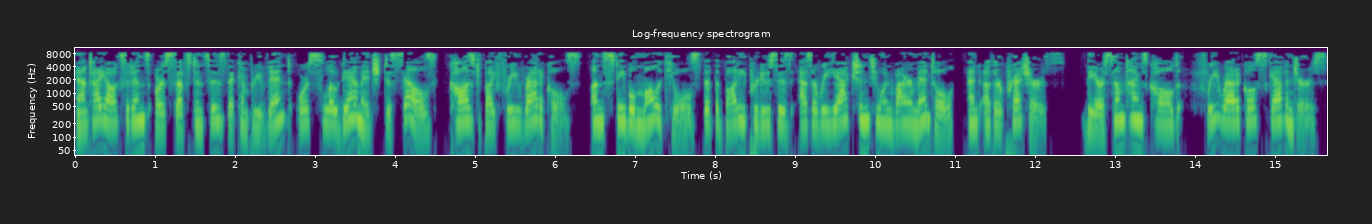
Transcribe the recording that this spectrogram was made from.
Antioxidants are substances that can prevent or slow damage to cells caused by free radicals, unstable molecules that the body produces as a reaction to environmental and other pressures. They are sometimes called free radical scavengers.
